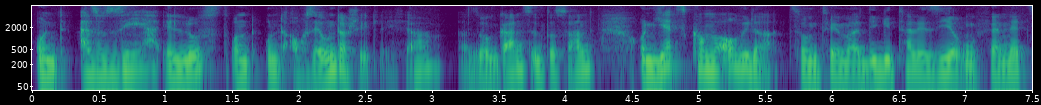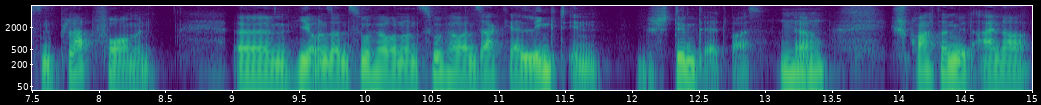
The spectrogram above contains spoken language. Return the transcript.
Und also sehr illust und, und auch sehr unterschiedlich. Ja? Also ganz interessant. Und jetzt kommen wir auch wieder zum Thema Digitalisierung, Vernetzen, Plattformen. Ähm, hier unseren Zuhörerinnen und Zuhörern sagt ja LinkedIn bestimmt etwas. Mhm. Ja? Ich sprach dann mit einer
